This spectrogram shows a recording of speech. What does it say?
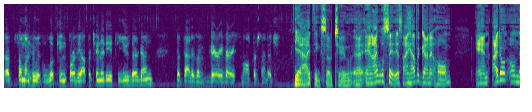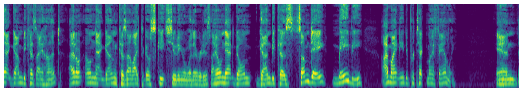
of someone who is looking for the opportunity to use their gun, but that is a very, very small percentage. Yeah, I think so too. Uh, and I will say this: I have a gun at home, and I don't own that gun because I hunt. I don't own that gun because I like to go skeet shooting or whatever it is. I own that gun gun because someday, maybe, I might need to protect my family. And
